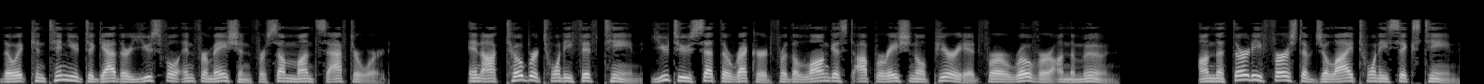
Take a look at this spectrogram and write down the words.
though it continued to gather useful information for some months afterward. In October 2015, Yutu set the record for the longest operational period for a rover on the Moon. On 31 July 2016,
